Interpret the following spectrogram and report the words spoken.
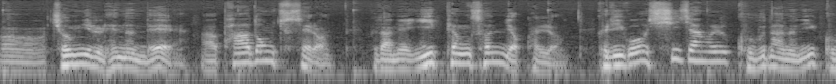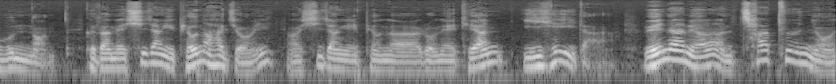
어, 정리를 했는데 아, 파동 추세론 그 다음에 이평선 역할론 그리고 시장을 구분하는 이 구분론 그 다음에 시장이 변화하죠. 어, 시장의 변화론에 대한 이해이다. 왜냐하면 차트는요,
